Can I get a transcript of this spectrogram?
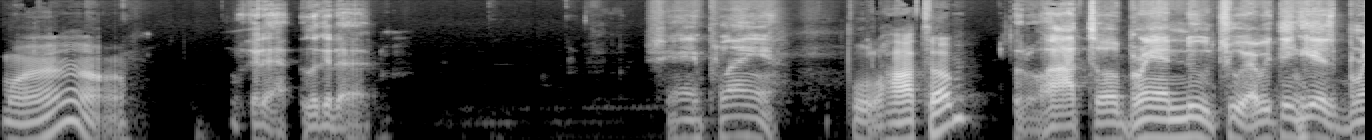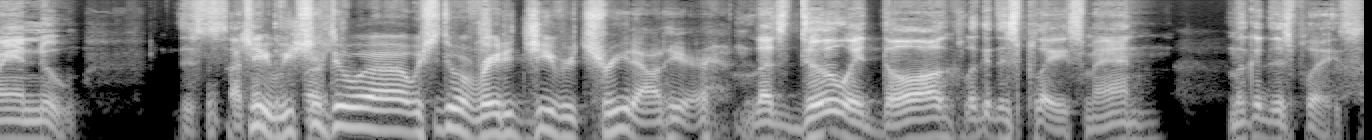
Wow. Look at that. Look at that. She ain't playing. A little hot tub. Little hot tub, brand new too. Everything here is brand new. This, I Gee, we should do a we should do a rated G retreat out here. Let's do it, dog. Look at this place, man. Look at this place.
